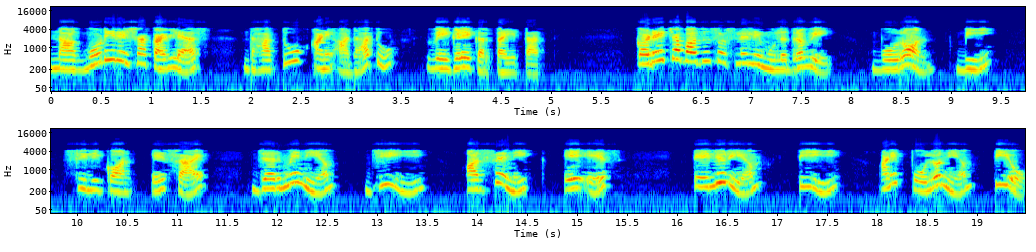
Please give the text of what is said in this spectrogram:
नागमोडी रेषा काढल्यास धातू आणि अधातू वेगळे करता येतात. कडेच्या बाजूस असलेली मूलद्रव्ये boron B silicon Si germanium Ge arsenic As tellurium Te आणि पोलोनियम Po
